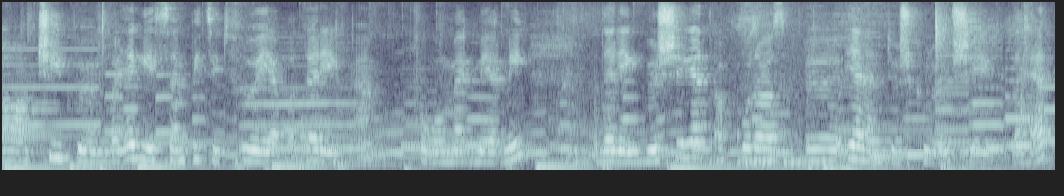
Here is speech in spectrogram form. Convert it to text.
a csípőn, vagy egészen picit följebb a deréknál fogom megmérni a derékbőséget, akkor az ö, jelentős különbség lehet.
